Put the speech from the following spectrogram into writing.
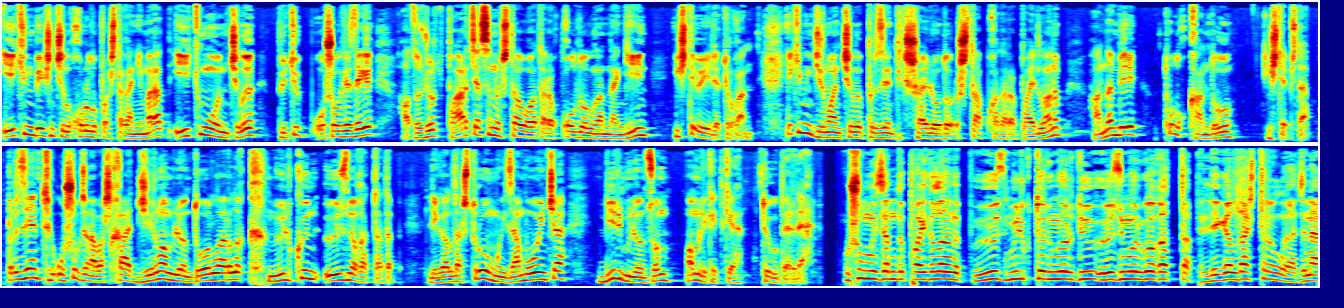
эки миң бешинчи жылы курулуп баштаган имарат эки миң онунчу жылы бүтүп ошол кездеги ата журт партиясынын штабы катары колдонулгандан кийин иштебей эле турган. Эки миң жыйырманчы жылы президенттик шайлоодо штаб катары пайдаланып андан бери толук кандуу иштеп жатат президент ушул жана башка жыйырма миллион долларлык мүлкүн өзүнө каттатып легалдаштыруу мыйзамы боюнча бир миллион сом мамлекетке төгүп берди ушул мыйзамды пайдаланып өз мүлктөрүңөрдү өзүңөргө каттап легалдаштыргыла жана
